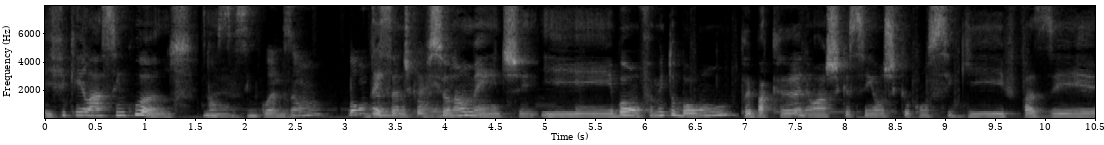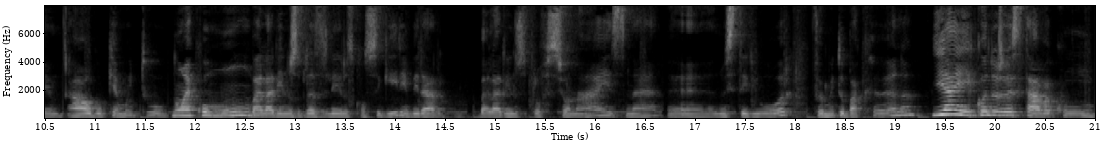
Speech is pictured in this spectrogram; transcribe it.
e fiquei lá cinco anos. né? Nossa, cinco anos é um bom tempo dançando de carreira. profissionalmente. E, bom, foi muito bom, foi bacana. Eu acho que assim, eu acho que eu consegui fazer algo que é muito. Não é comum bailarinos brasileiros conseguirem virar bailarinos profissionais, né, é, no exterior. Foi muito bacana. E aí, quando eu já estava com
